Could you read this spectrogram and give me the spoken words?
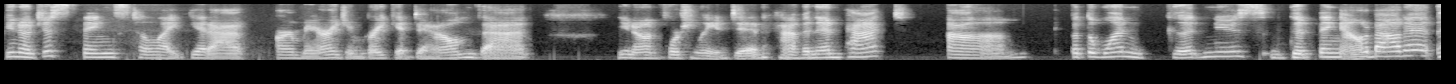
You know, just things to like get at our marriage and break it down that you know unfortunately it did have an impact um, but the one good news good thing out about it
